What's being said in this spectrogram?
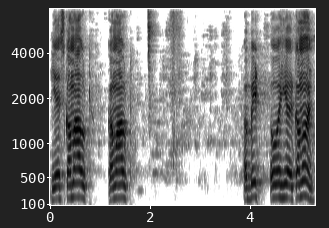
Yes, come out. Come out a bit over here. Come on.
